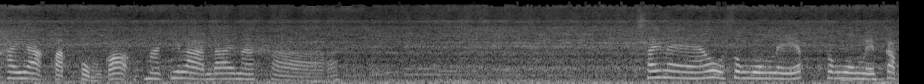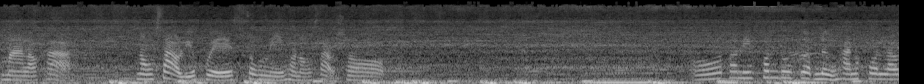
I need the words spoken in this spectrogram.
ใครอยากตัดผมก็มาที่ร้านได้นะคะใช่แล้วทรงวงเล็บ ทรงวงเล็บกลับมาแล้วค่ะ น้องสาวรีเควสทรงนี้เพราะน้องสาวชอบ โอ้ตอนนี้คนดูเกือบหนึ่งพันคนแล้ว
